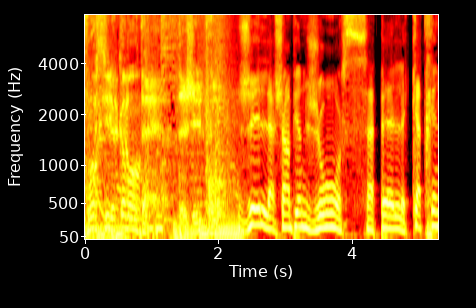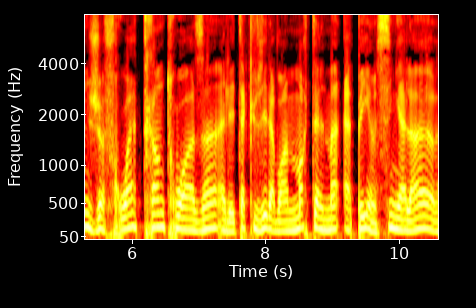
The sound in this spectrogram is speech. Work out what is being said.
Voici le commentaire de Gilles Proulx. Gilles, la championne du jour, s'appelle Catherine Geoffroy, 33 ans. Elle est accusée d'avoir mortellement happé un signaleur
